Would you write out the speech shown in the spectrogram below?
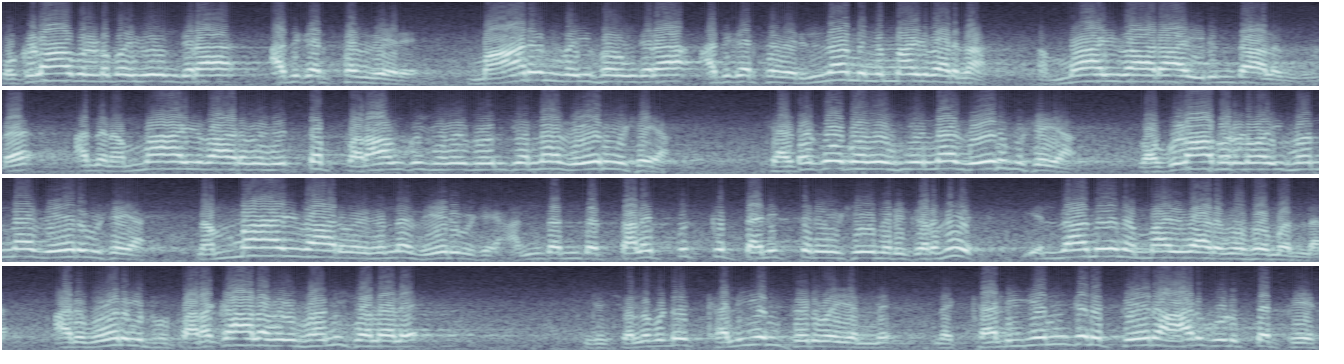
புகழாபரண வைபவங்கிறா அதுக்கு அர்த்தம் வேற. மாறன் வைபவங்கிறா அதுக்கு அர்த்தம் வேற. எல்லாமே நம்மாழ்வார் தான். நம்மாழ்வாரா இருந்தாலும் கூட அந்த நம்மாழ்வார் வகித்த பராங்குஷ வைபவம் சொன்னா வேறு விஷயம். சடகோபதம்னா வேறு விஷயம். வகுலாபரண வைபவம்னா வேறு விஷயம். நம்மாழ்வார் வைபவம்னா வேறு விஷயம். அந்தந்த தலைப்புக்கு தனித்தனி விஷயம் இருக்கிறது. எல்லாமே நம்மாழ்வார் வைபவம் அல்ல. அது போல இப்ப பரகால வைபவம்னு சொல்லல. இங்க சொல்லப்பட்டு கலியன் பெருவையன்னு இந்த கலியன்கிற பேர் ஆறு கொடுத்த பேர்.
